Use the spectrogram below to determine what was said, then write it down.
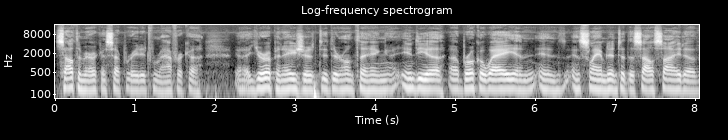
South America separated from Africa, uh, Europe and Asia did their own thing. India uh, broke away and, and, and, slammed into the south side of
